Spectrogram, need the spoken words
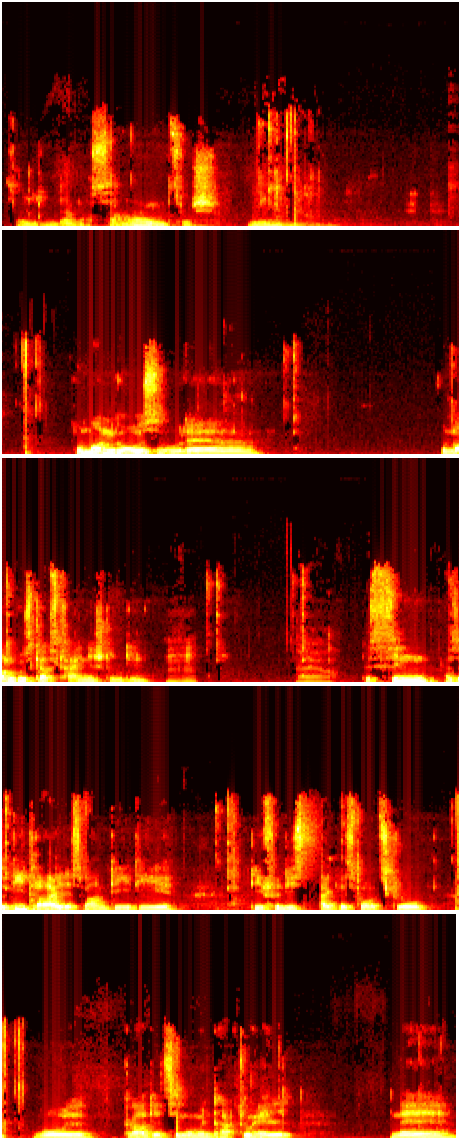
Was soll ich Ihnen da noch sagen zu Schwinn? Von Mongoose oder von Mongoose gab es keine Studie. naja. Das sind, also die drei, das waren die, die, die für die Cycle Sports Group wohl gerade jetzt im Moment aktuell eine,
